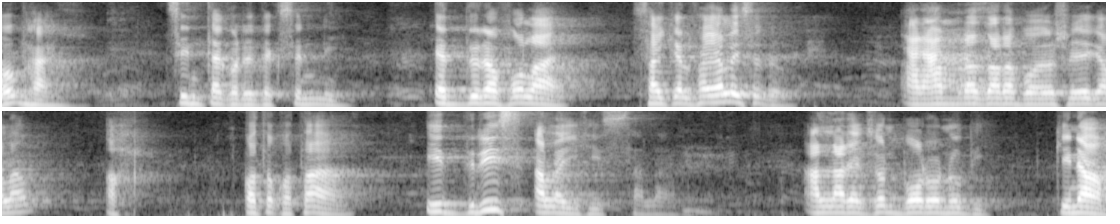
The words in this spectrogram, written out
ও ভাই চিন্তা করে দেখছেন নি? এদুরা ফলায় সাইকেল ফাইয়ালাইছে তো। আর আমরা যারা বয়স হয়ে গেলাম আহ কত কথা। ইদ্রিস সালাম আল্লাহর একজন বড় নবী। কি নাম?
